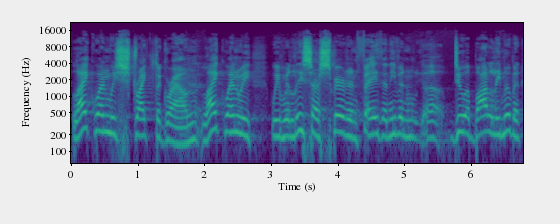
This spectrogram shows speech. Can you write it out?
like when we strike the ground, like when we, we release our spirit and faith and even uh, do a bodily movement,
